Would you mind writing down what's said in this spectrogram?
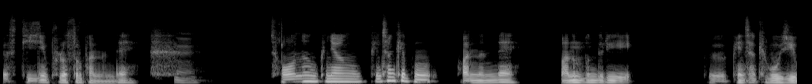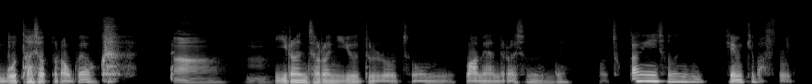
그래서 디즈니 플러스로 봤는데 네. 저는 그냥 괜찮게 보, 봤는데 많은 음. 분들이 그 괜찮게 보지 못하셨더라고요. 아. 음. 이런저런 이유들로 좀 마음에 안 들어 하셨는데 어, 적당히 저는 재밌게 봤습니다.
